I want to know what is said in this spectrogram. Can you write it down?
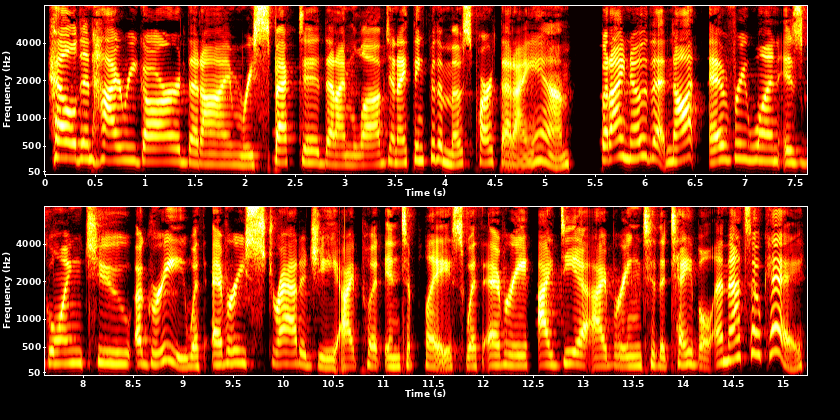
held in high regard, that I'm respected, that I'm loved. And I think for the most part that I am. But I know that not everyone is going to agree with every strategy I put into place, with every idea I bring to the table. And that's okay.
